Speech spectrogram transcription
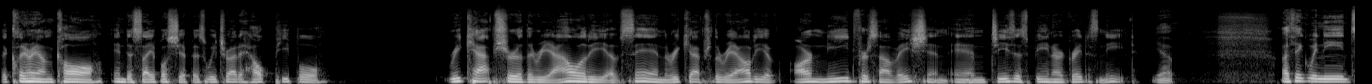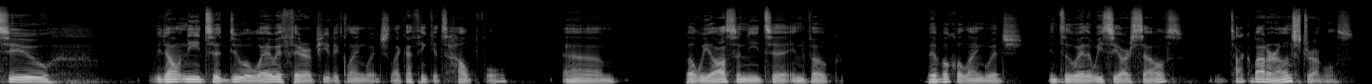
The clarion call in discipleship as we try to help people recapture the reality of sin, the recapture the reality of our need for salvation and Jesus being our greatest need. Yep. I think we need to we don't need to do away with therapeutic language. Like I think it's helpful. Um, but we also need to invoke biblical language into the way that we see ourselves. Talk about our own struggles.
